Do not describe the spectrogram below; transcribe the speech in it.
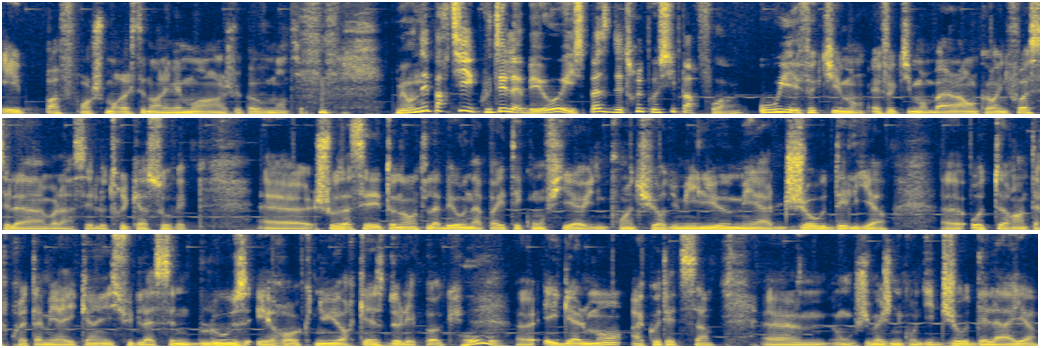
et pas franchement resté dans les mémoires, hein, je vais pas vous mentir. Mais on est parti écouter la BO et il se passe des trucs aussi parfois. hein. Oui, effectivement, effectivement. Bah là encore une fois, c'est la, voilà, c'est le truc à sauver. Euh, chose assez étonnante, la BO n'a pas été confiée à une pointure du milieu, mais à Joe Delia, euh, auteur-interprète américain issu de la scène blues et rock new-yorkaise de l'époque. Oh Euh, également, à côté de ça, donc j'imagine qu'on dit Joe Delia,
